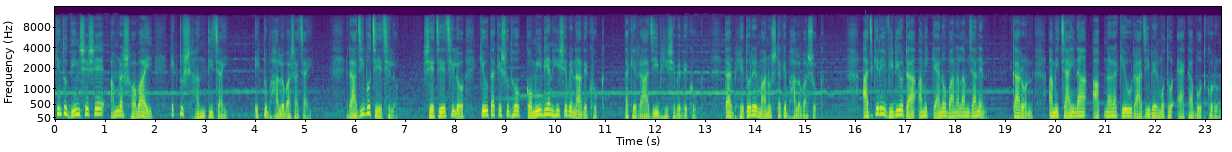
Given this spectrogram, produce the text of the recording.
কিন্তু দিন শেষে আমরা সবাই একটু শান্তি চাই, একটু ভালোবাসা চাই। রাজীবও চেয়েছিল, সে চেয়েছিল কেউ তাকে শুধু কমেডিয়ান হিসেবে না দেখুক, তাকে রাজীব হিসেবে দেখুক, তার ভেতরের মানুষটাকে ভালোবাসুক। আজকের এই ভিডিওটা আমি কেন বানালাম জানেন? কারণ আমি চাই না আপনারা কেউ রাজীবের মতো একা বোধ করুন।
